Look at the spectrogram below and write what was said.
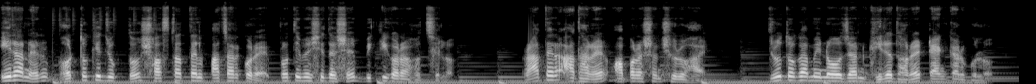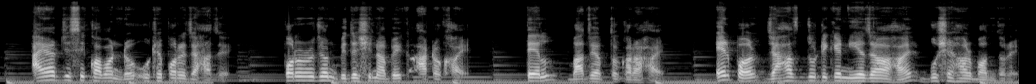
ইরানের ভর্তুকিযুক্ত সস্তা তেল পাচার করে প্রতিবেশী দেশে বিক্রি করা হচ্ছিল। রাতের আধারে অপারেশন শুরু হয়। দ্রুতগামী নৌযান ঘিরে ধরে ট্যাঙ্কারগুলো আইআরজিসি কমান্ডো উঠে পড়ে জাহাজে। পনেরো জন বিদেশি নাবিক আটক হয়। তেল বাজেয়াপ্ত করা হয়। এরপর জাহাজ দুটিকে নিয়ে যাওয়া হয় বুশেহর বন্দরে।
